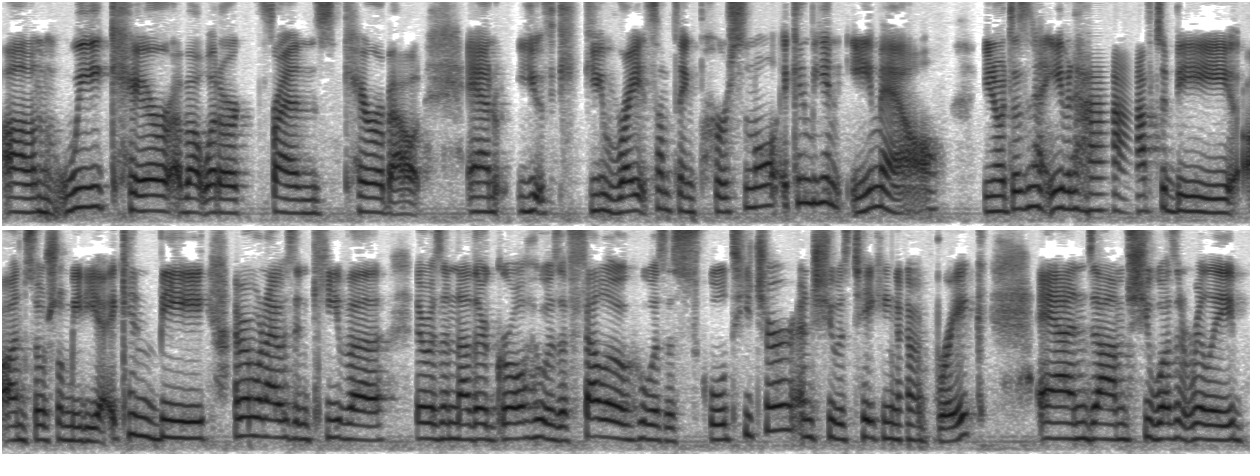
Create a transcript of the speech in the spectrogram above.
Um, we care about what our friends care about. And you, if you write something personal it can be an email you know, it doesn't even have to be on social media. It can be. I remember when I was in Kiva, there was another girl who was a fellow who was a school teacher, and she was taking a break, and um, she wasn't really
